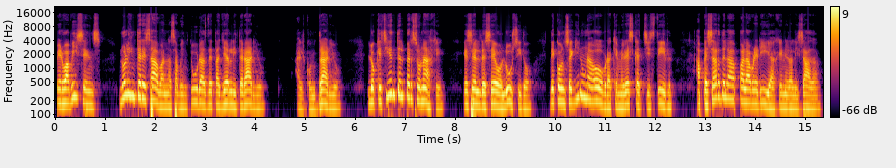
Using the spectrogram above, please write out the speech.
pero a no le interesaban las aventuras de taller literario. Al contrario, lo que siente el personaje es el deseo lúcido de conseguir una obra que merezca existir, a pesar de la palabrería generalizada.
